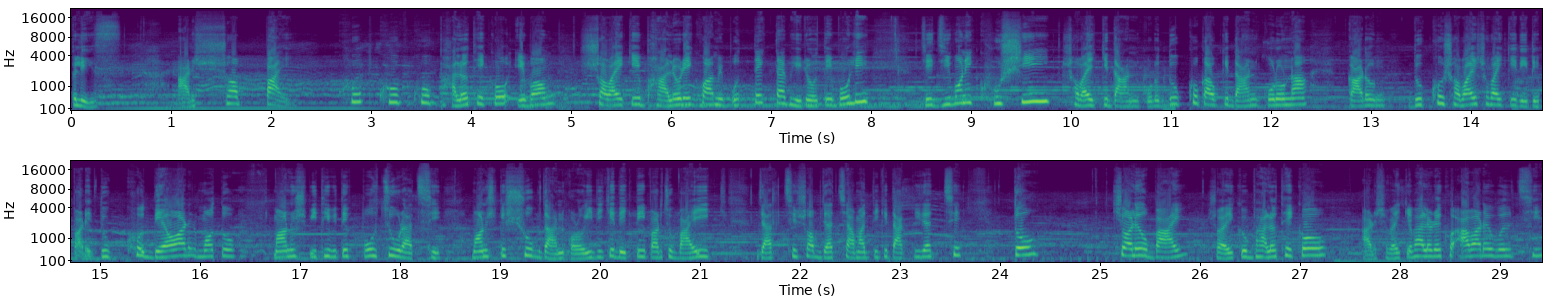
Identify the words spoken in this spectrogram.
প্লিজ আর সব সবাই খুব খুব খুব ভালো থেকো এবং সবাইকে ভালো রেখো। আমি প্রত্যেকটা ভিডিওতে বলি যে জীবনে খুশি সবাইকে দান করো, দুঃখ কাউকে দান করো না। কারণ দুঃখ সবাই সবাইকে দিতে পারে। দুঃখ দেওয়ার মতো মানুষ পৃথিবীতে প্রচুর আছে। মানুষকে সুখ দান করো। এইদিকে দেখতেই পারছ বাইক যাচ্ছে, সব যাচ্ছে, আমার দিকে তাকিয়ে যাচ্ছে। তো চলো বাই সবাই খুব ভালো থেকো আর সবাইকে ভালো রেখো। আবারও বলছি,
